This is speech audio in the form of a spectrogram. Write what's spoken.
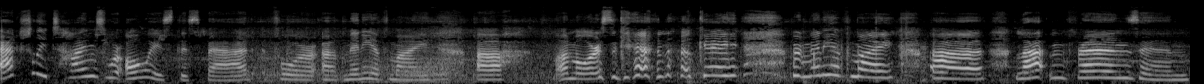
actually times were always this bad for uh, many of my uh, lawnmowers again, okay? For many of my uh, Latin friends and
